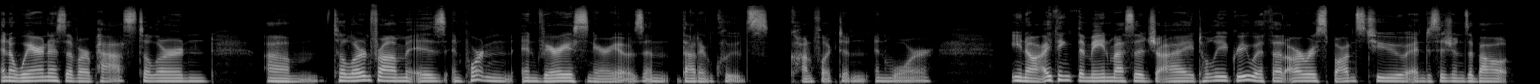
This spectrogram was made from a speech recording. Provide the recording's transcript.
an awareness of our past to learn um, to learn from is important in various scenarios, and that includes conflict and, and war. You know, I think the main message I totally agree with that our response to and decisions about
